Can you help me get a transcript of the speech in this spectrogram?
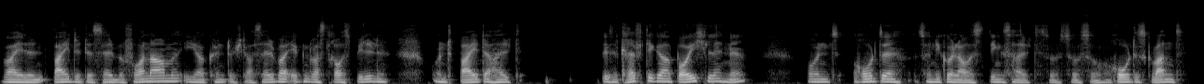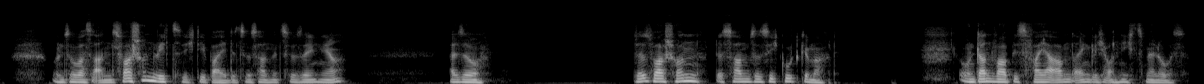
weil beide dasselbe Vorname, ihr könnt euch da selber irgendwas draus bilden und beide halt ein bisschen kräftiger, Bäuchle, ne? Und rote, so Nikolaus-Dings halt, so, so, so rotes Gewand und sowas an. Es war schon witzig, die beide zusammen zu sehen, ja. Also, das war schon, das haben sie sich gut gemacht. Und dann war bis Feierabend eigentlich auch nichts mehr los.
